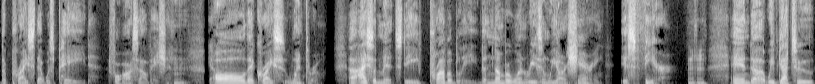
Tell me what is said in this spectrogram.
the price that was paid for our salvation. Hmm. Yeah. All that Christ went through. Uh, I submit, Steve, probably the number one reason we aren't sharing is fear. Mm-hmm. And uh, we've got to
